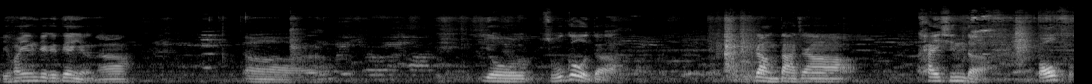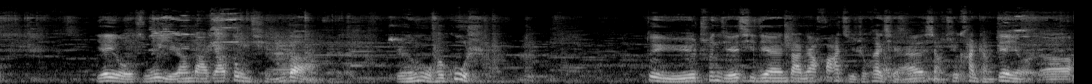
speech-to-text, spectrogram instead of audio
李焕英这个电影呢，呃，有足够的让大家开心的包袱，也有足以让大家动情的人物和故事。对于春节期间大家花几十块钱想去看场电影的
